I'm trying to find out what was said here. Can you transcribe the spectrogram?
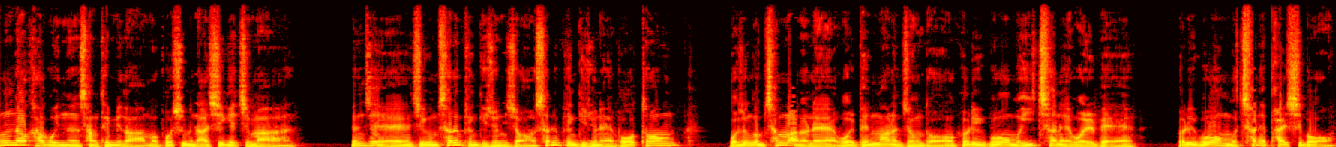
폭락하고 있는 상태입니다. 뭐 보시면 아시겠지만 현재 지금 30평 기준이죠. 30평 기준에 보통 보증금 1000만 원에 월 100만 원 정도 그리고 뭐 2000에 월 100, 그리고 뭐 1000에 85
